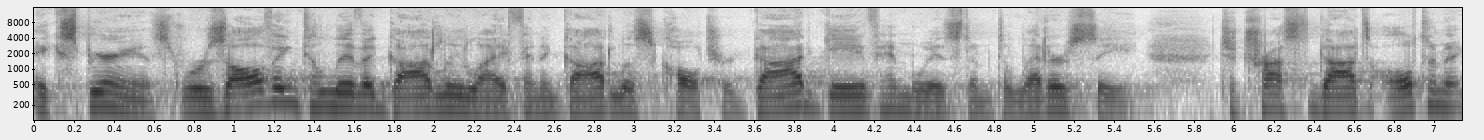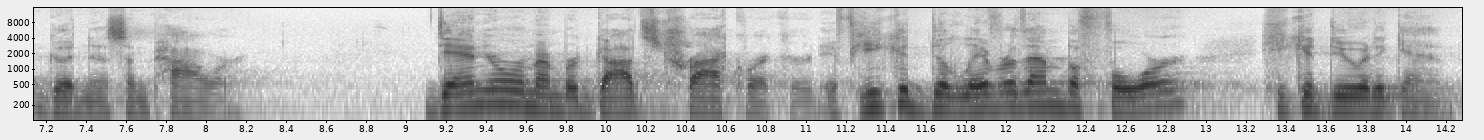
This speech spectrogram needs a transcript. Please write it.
experienced, resolving to live a godly life in a godless culture, God gave him wisdom to letter C, to trust God's ultimate goodness and power. Daniel remembered God's track record. If he could deliver them before, he could do it again.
